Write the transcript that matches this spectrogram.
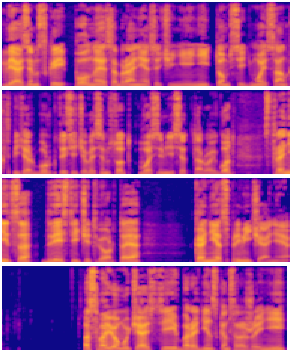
Вяземский. Полное собрание сочинений. Том 7. Санкт-Петербург. 1882 год. Страница 204. Конец примечания. О своем участии в Бородинском сражении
